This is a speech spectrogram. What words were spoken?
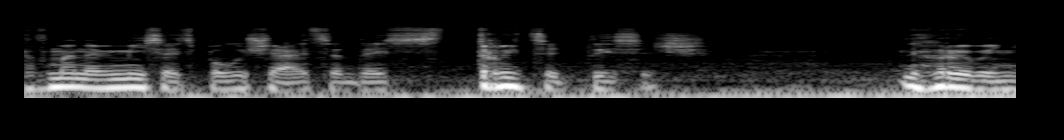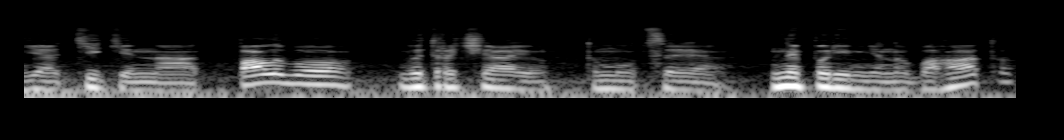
В мене в місяць виходить десь 30 тисяч гривень я тільки на паливо витрачаю, тому це не порівняно багато.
